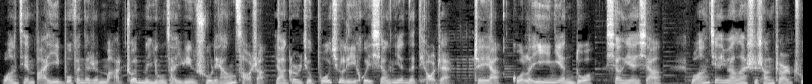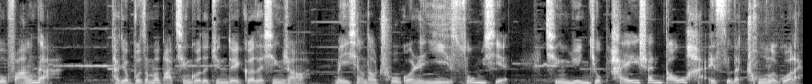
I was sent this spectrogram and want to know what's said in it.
王翦把一部分的人马专门用在运输粮草上，压根儿就不去理会项燕的挑战。这样过了一年多，项燕想，王翦原来是上这儿驻防的，他就不怎么把秦国的军队搁在心上了。没想到楚国人一松懈，秦军就排山倒海似的冲了过来。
